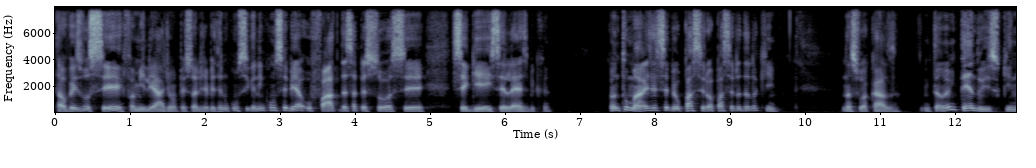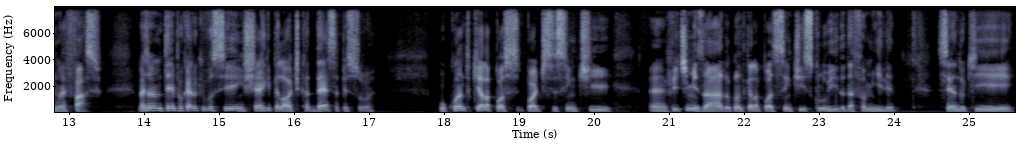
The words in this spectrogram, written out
Talvez você, familiar de uma pessoa LGBT, não consiga nem conceber o fato dessa pessoa ser, ser gay, ser lésbica. Quanto mais receber o parceiro ou a parceira dela aqui, na sua casa. Então eu entendo isso, que não é fácil. Mas ao mesmo tempo eu quero que você enxergue pela ótica dessa pessoa. O quanto que ela pode, se sentir é, vitimizada, o quanto que ela pode se sentir excluída da família, sendo que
